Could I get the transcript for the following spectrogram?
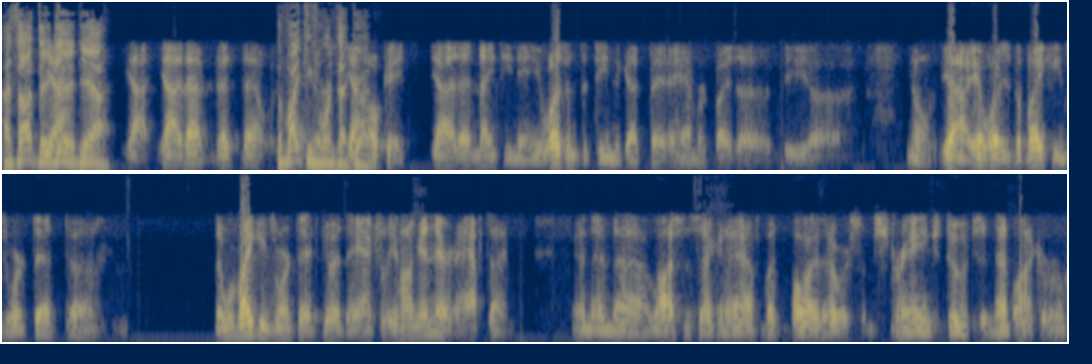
I thought they Yeah. did, yeah. Yeah, yeah. That that that. The Vikings weren't that yeah, good. Okay, yeah, that 1980. It wasn't the team that got hammered by the the. uh No, yeah, it was the Vikings weren't that. uh The Vikings weren't that good. They actually hung in there at halftime, and then uh lost the second half. But boy, there were some strange dudes in that locker room.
